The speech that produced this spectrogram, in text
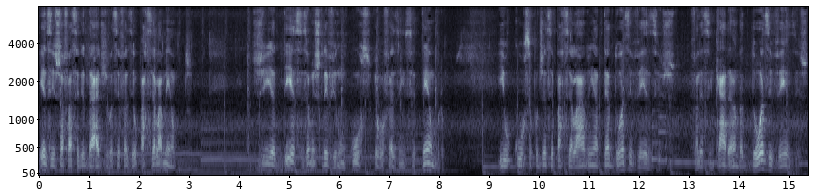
existe a facilidade de você fazer o parcelamento. Dia desses eu me inscrevi num curso que eu vou fazer em setembro e o curso podia ser parcelado em até 12 vezes. Falei assim, caramba, 12 vezes.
